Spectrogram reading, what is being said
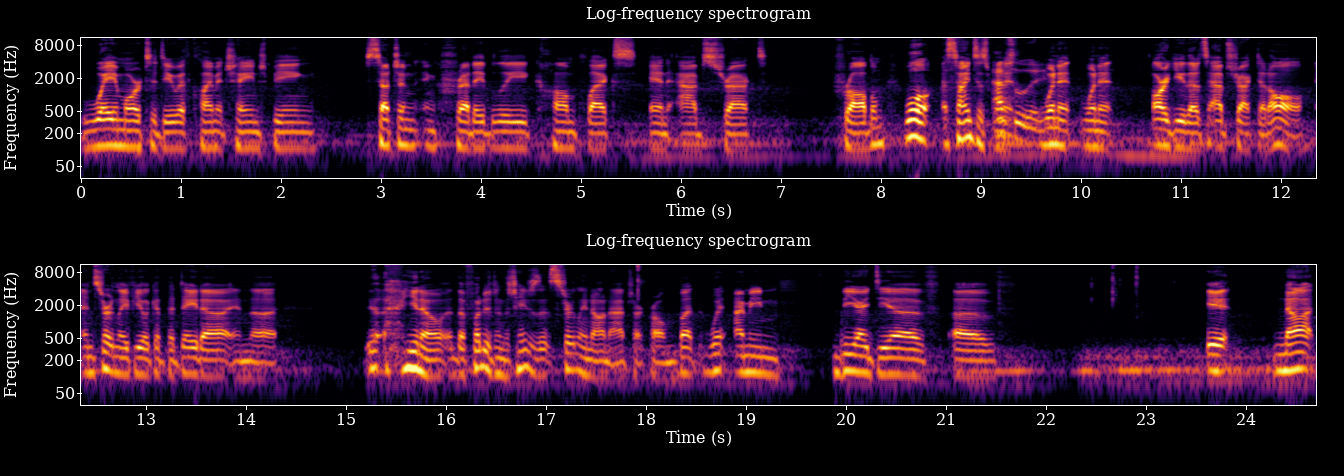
way more to do with climate change being such an incredibly complex and abstract problem. Well, a scientist wouldn't, Absolutely. wouldn't wouldn't argue that it's abstract at all. And certainly, if you look at the data and the you know the footage and the changes, it's certainly not an abstract problem. But I mean, the idea of of it not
